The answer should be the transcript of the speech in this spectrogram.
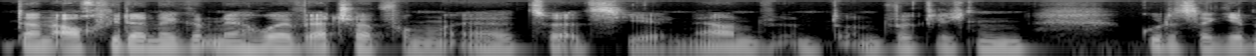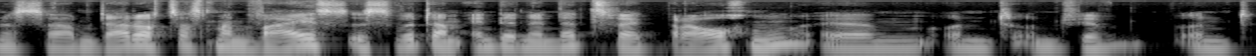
dann auch wieder eine, eine hohe Wertschöpfung äh, zu erzielen ja, und, und, und, wirklich ein gutes Ergebnis zu haben. Dadurch, dass man weiß, es wird am Ende ein Netzwerk brauchen ähm, und, und, wir, und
